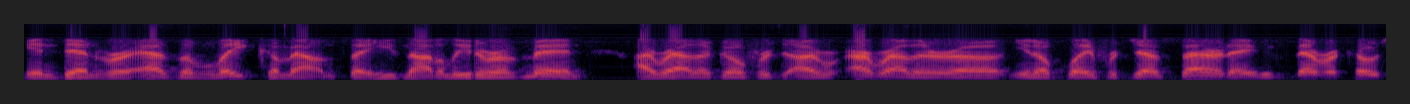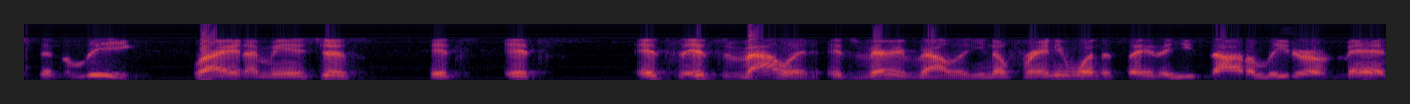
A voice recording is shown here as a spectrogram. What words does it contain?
in Denver, as of late, come out and say he's not a leader of men. I rather go for, I I rather, uh, you know, play for Jeff Saturday, who's never coached in the league, right? I mean, it's just, it's, it's, it's, it's valid. It's very valid. You know, for anyone to say that he's not a leader of men,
